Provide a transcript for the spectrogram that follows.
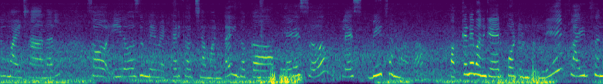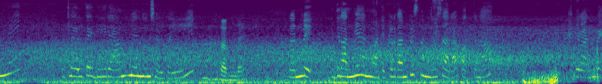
to my channel so ఈరోజు మేము ఎక్కడికి వచ్చామంటే ఇదొక ప్లేస్ ప్లేస్ బీచ్ అన్నమాట. పక్కనే మనకి ఎయిర్పోర్ట్ ఉంటుంది. ఫ్లైట్స్ అన్నీ ఇట్లా వెళ్తాయి. ఈ ర్యాంప్ మీద నుంచి వెళ్తాయి. రన్వే రన్వే ఇది రన్వే అన్నమాట. ఇక్కడ కనిపిస్తుంది చూసారా? పక్కన. ఇది రన్వే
